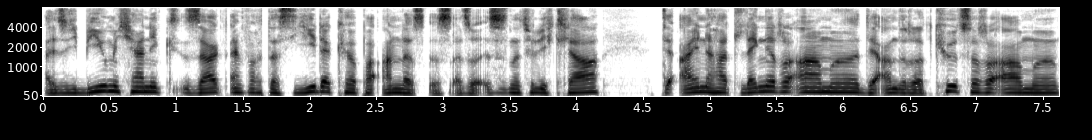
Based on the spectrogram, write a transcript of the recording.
Also die Biomechanik sagt einfach, dass jeder Körper anders ist. Also es ist natürlich klar, der eine hat längere Arme, der andere hat kürzere Arme,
